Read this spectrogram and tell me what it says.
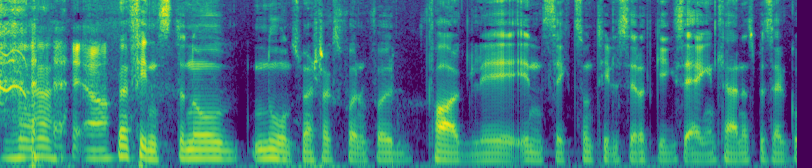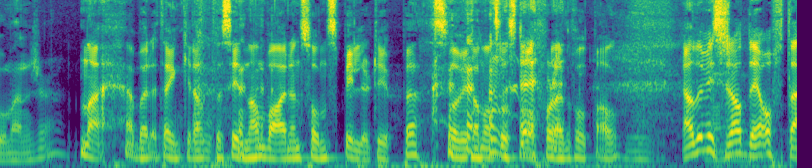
ja. Men fins det noe, noen som helst slags form for faglig innsikt som tilsier at Giggs egentlig er en spesielt god manager? Nei, jeg bare tenker at siden han var en sånn spillertype, så vil han også stå for den fotballen. ja, det viser seg at det ofte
